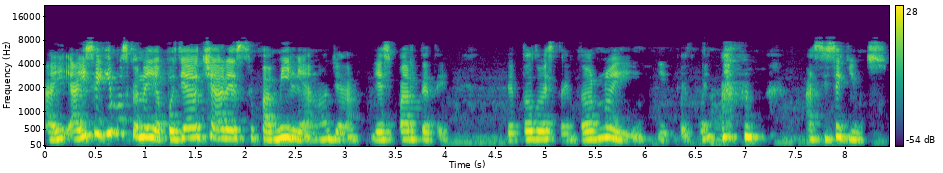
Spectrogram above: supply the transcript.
ahí, ahí, seguimos con ella, pues ya Chara es su familia, ¿no? Ya, es parte de, de, todo este entorno y, y pues bueno, así seguimos.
